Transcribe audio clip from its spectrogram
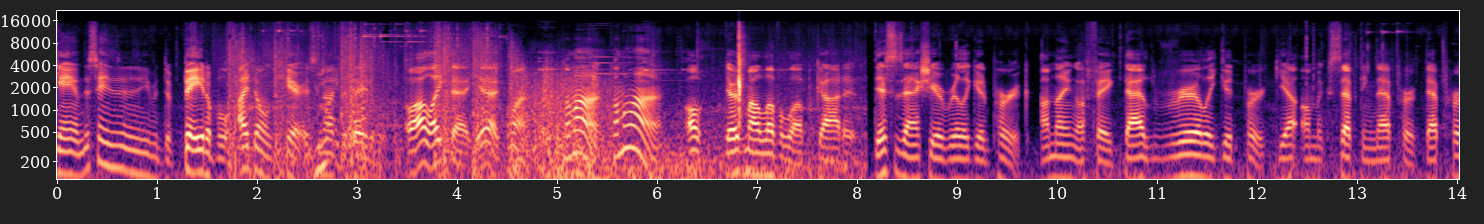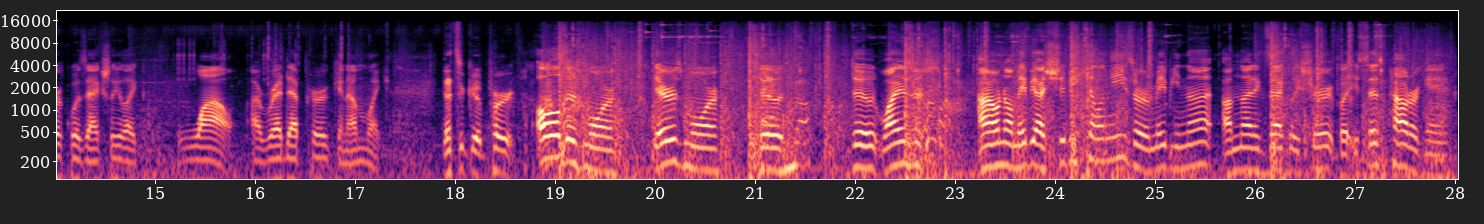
Game, this ain't even debatable. I don't care. It's not debatable. Oh, I like that. Yeah, come on. Come on. Come on. Oh, there's my level up. Got it. This is actually a really good perk. I'm not even gonna fake. That really good perk. Yeah, I'm accepting that perk. That perk was actually like, wow. I read that perk and I'm like, that's a good perk. Oh, there's more. There's more. Dude, dude, why is there... I don't know. Maybe I should be killing these or maybe not. I'm not exactly sure, but it says powder gang.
